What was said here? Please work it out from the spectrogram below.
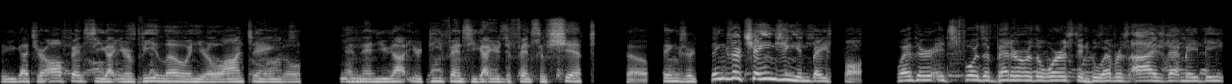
You got your offense, you got your velo and your launch angle, and then you got your defense, you got your defensive shift. So things are things are changing in baseball. Whether it's for the better or the worst in whoever's eyes that may be,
